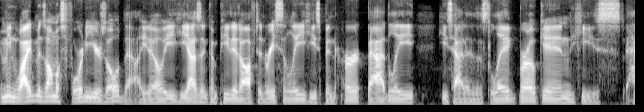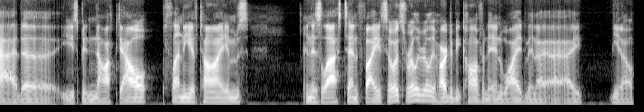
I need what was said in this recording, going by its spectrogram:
I mean, Weidman's almost 40 years old now. You know, he, he hasn't competed often recently. He's been hurt badly. He's had his leg broken. He's had uh, he's been knocked out plenty of times in his last 10 fights. So it's really, really hard to be confident in Weidman. I, I, I you know,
